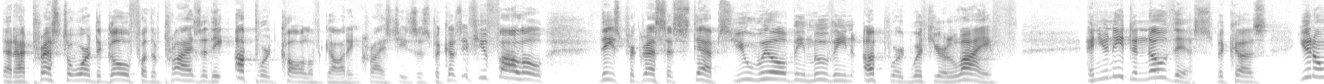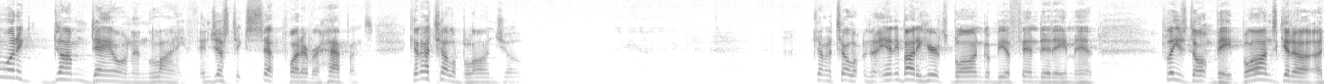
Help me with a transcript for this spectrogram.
that I press toward the goal for the prize of the upward call of God in Christ Jesus. Because if you follow these progressive steps, you will be moving upward with your life. And you need to know this because you don't want to dumb down in life and just accept whatever happens. Can I tell a blonde joke? Can I tell anybody here that's blonde going to be offended? Amen. Please don't be. Blondes get a, a,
